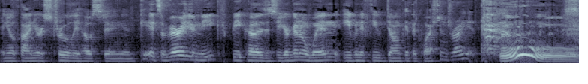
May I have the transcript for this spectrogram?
and you'll find yours truly hosting. And it's very unique because you're gonna win even if you don't get the questions right. Ooh,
